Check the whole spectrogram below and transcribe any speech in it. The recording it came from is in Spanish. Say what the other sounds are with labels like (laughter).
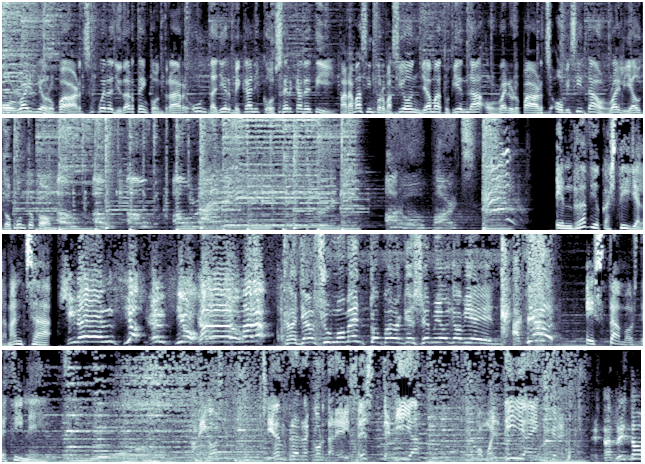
O'Reilly Auto Parts puede ayudarte a encontrar un taller mecánico cerca de ti. Para más información, llama a tu tienda O'Reilly Auto Parts o visita oreillyauto.com. oh, oh, Parts. En Radio Castilla-La Mancha, ¡Silencio! ¡Silencio! ¡Cámara! Callarse un momento para que se me oiga bien. ¡Acción! estamos de cine. Amigos, siempre recordaréis este día como el día en que... ¿Estás listo?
